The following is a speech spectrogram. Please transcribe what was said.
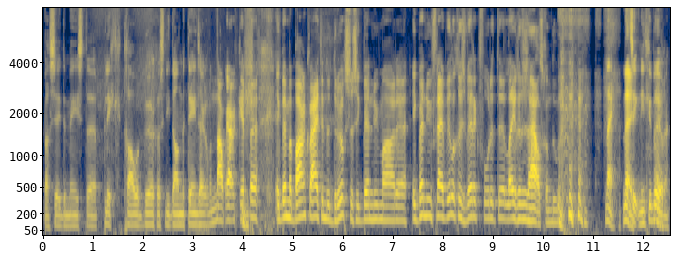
per se de meest eh, plichtgetrouwe burgers die dan meteen zeggen van... Nou ja, ik, heb, ik ben mijn baan kwijt in de drugs, dus ik ben nu maar... ik ben nu vrijwilligerswerk voor het leger des Heils gaan doen. nee, dat Nee. zie ik niet gebeuren.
